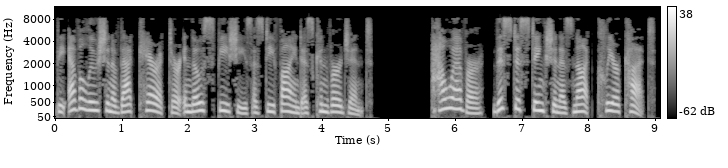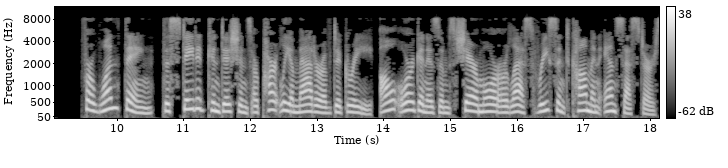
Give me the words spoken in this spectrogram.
the evolution of that character in those species is defined as convergent. However, this distinction is not clear-cut. For one thing, the stated conditions are partly a matter of degree, all organisms share more or less recent common ancestors,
